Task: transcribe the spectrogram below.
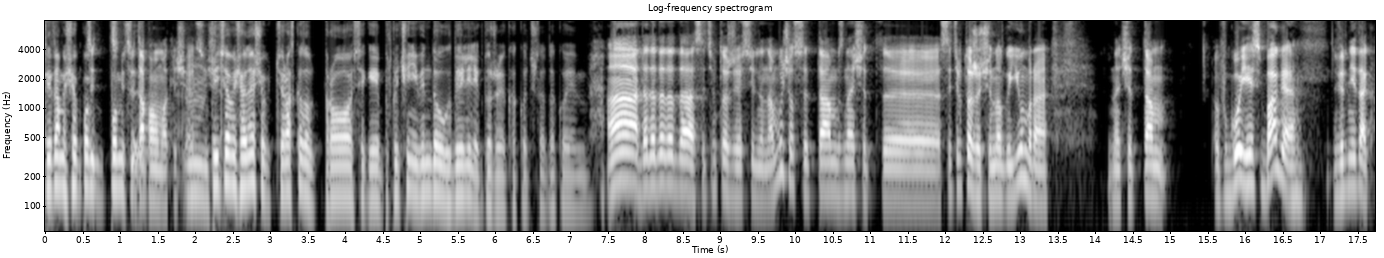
Ты там еще, пом- помнится... Цвета, по-моему, отличаются. Mm, ты там еще, знаешь, еще рассказывал про всякие подключения виндовых DLL, тоже какое-то что такое. А, да-да-да-да-да, с этим тоже я сильно намучился. Там, значит, э, с этим тоже очень много юмора. Значит, там в Go есть бага, вернее так,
